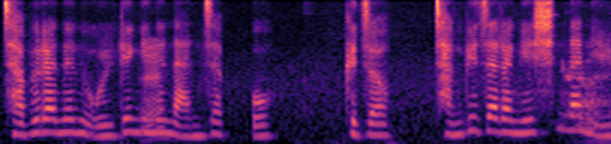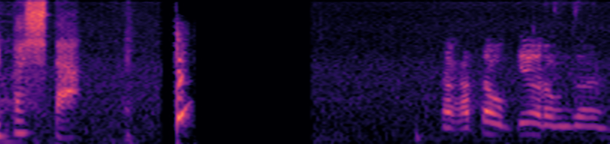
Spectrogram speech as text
잡으라는 올갱이는 안 잡고 그저 장비 자랑에 신난 일밭이다. 자 갔다 올게요 여러분들.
